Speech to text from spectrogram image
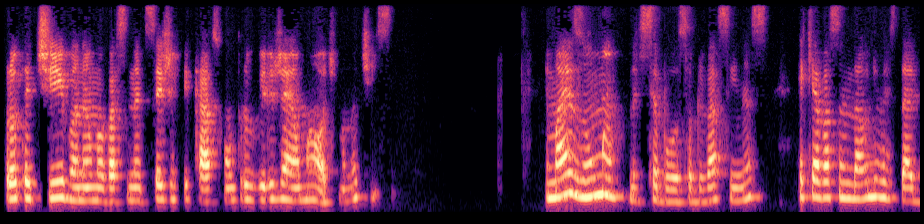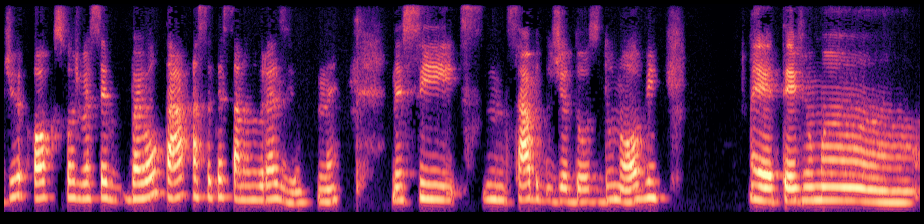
protetiva, né, uma vacina que seja eficaz contra o vírus, já é uma ótima notícia. E mais uma notícia boa sobre vacinas é que a vacina da Universidade de Oxford vai, ser, vai voltar a ser testada no Brasil, né? Nesse sábado, dia 12 do 9, é, teve uma,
